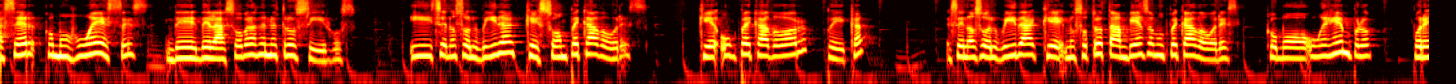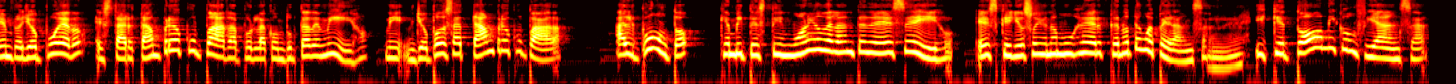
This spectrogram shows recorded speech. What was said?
a como jueces de, de las obras de nuestros hijos y se nos olvida que son pecadores, que un pecador peca, se nos olvida que nosotros también somos pecadores. Como un ejemplo, por ejemplo, yo puedo estar tan preocupada por la conducta de mi hijo, mi- yo puedo estar tan preocupada al punto que mi testimonio delante de ese hijo es que yo soy una mujer que no tengo esperanza y que toda mi confianza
